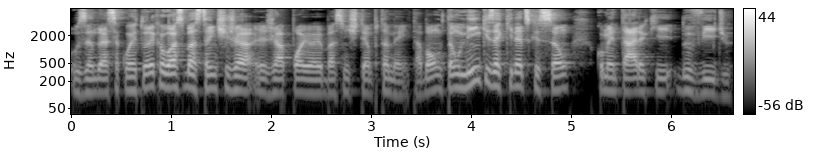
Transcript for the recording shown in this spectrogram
usando essa corretora que eu gosto bastante já, já apoio há bastante tempo também, tá bom? Então, links aqui na descrição, comentário aqui do vídeo.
